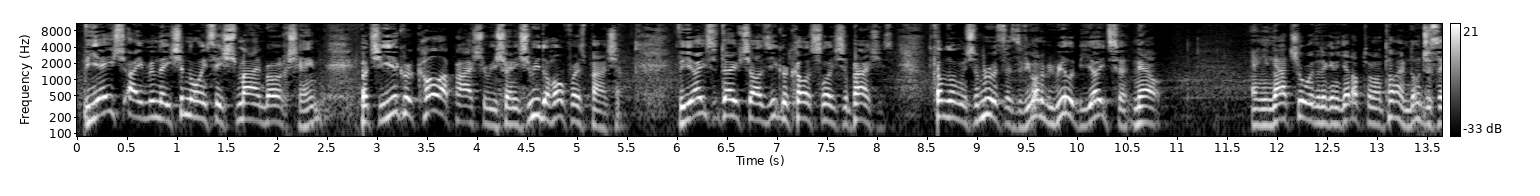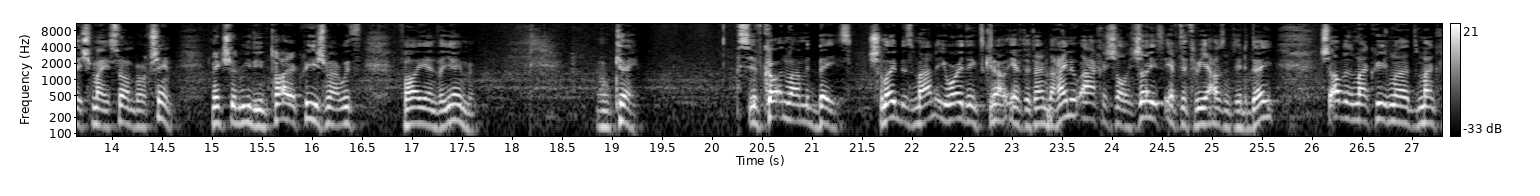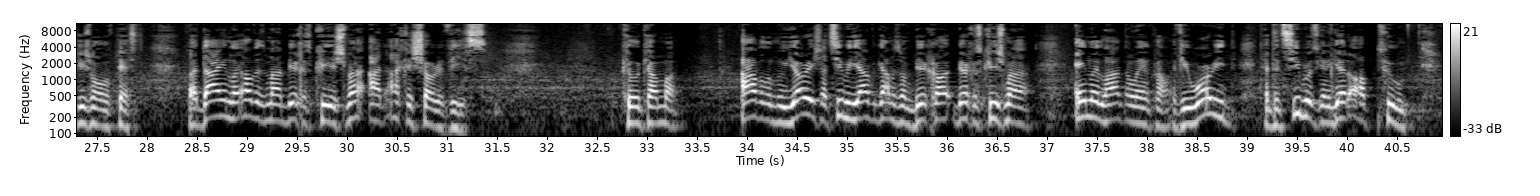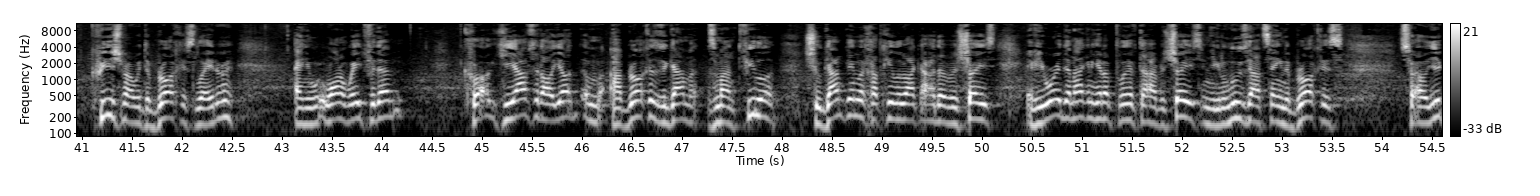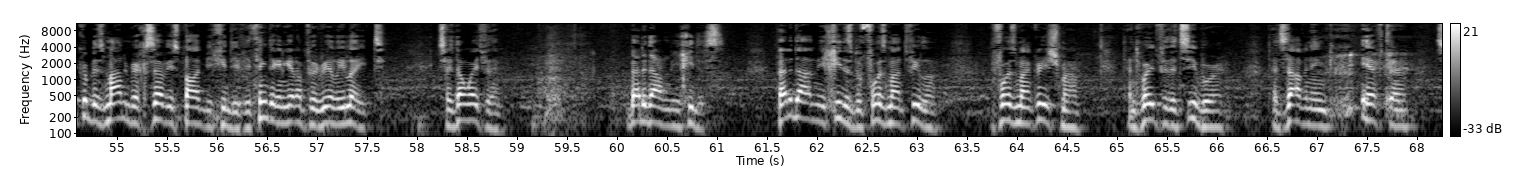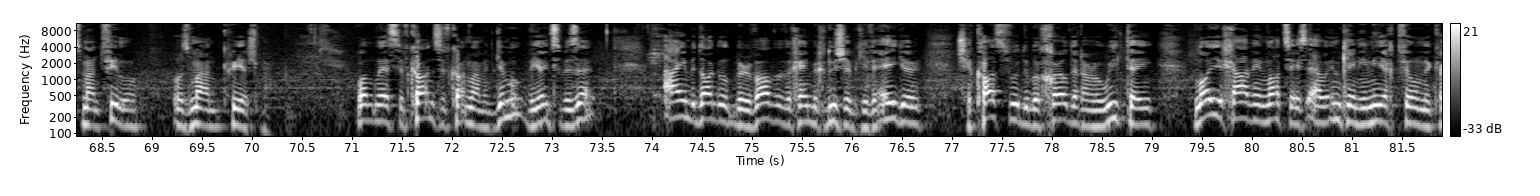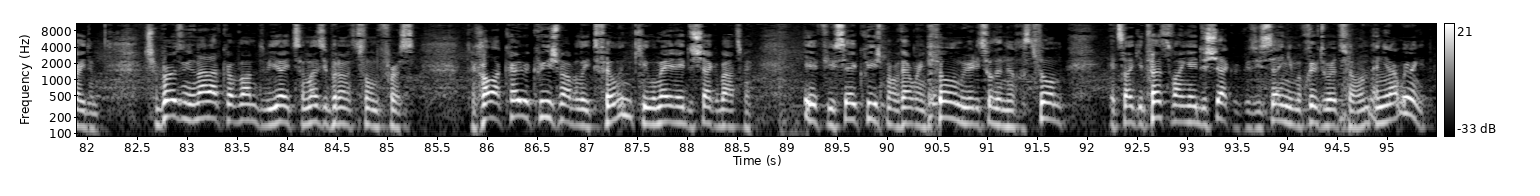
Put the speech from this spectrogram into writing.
V'yesh ayimrim, they shouldn't only say Shema and Baruch Shem, but sheyikra kol ha-parasha rishon, you should read the whole first parasha. V'yesh atayv shal zikra kol ha-shlosh parashas. It comes along, the Shabura says, if you want to be really be yaitza now, and you're not sure whether they're going to get up to it on time, don't just say Shema Yisrael and Baruch Shem. Make sure to read the entire Kriya Shema with V'haya and V'yemer. Okay. Sivkot and Lamed Beis. Shaloi Bizman, you worried that it's after time. The Hainu Acha Shal after three hours into the day. Shav is Man Kriya Shema, it's Man Kriya Shema of pest. Vadayin Le'ov is Man Birchas Kriya Shema, ad Acha Shal Revis. Kil Kaman. If you're worried that the tzibur is going to get up to krishma with the brachas later, and you want to wait for them, um, if you're worried they're not going to get up to lift arbashais and you're going to lose out saying the brachas, so al yikub is man bechsev is. If you think they're going to get up to it really late, says don't wait for them. Better down bichidis. Better down bichidis before zman tefila before zman krishma than wait for the tzibur that's davening after zman tefillah or zman kriyashma one last sivkatan sivkatan lamed gimel v'yotze b'zeh Ayin bedogel bervav v'chein b'chedusha b'kiv eger shekosfu du b'chol that on a weekday lo yichavin lotzes el imkein hiniach tefillin mekaydim. So a person does not have kavan to be yaitz unless you put on his tefillin first. The chol ha-kayri kriyishma b'li tefillin ki lumei eid shek batzme. If you say kriyishma without wearing tefillin, we already saw the nilchas tefillin, it's like you're testifying eid shek because you're saying you're mechiv to wear tefillin and you're not wearing it.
